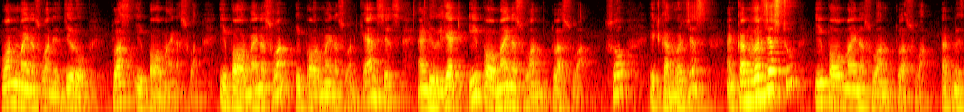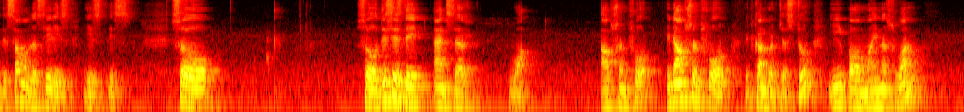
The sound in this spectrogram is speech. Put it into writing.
1 minus 1 is 0 plus e power minus 1. e power minus 1, e power minus 1 cancels and you will get e power minus 1 plus 1. So it converges and converges to e power minus 1 plus 1. That means the sum of the series is this. So, so this is the answer 1. Option 4. In option 4, it converges to e power minus 1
